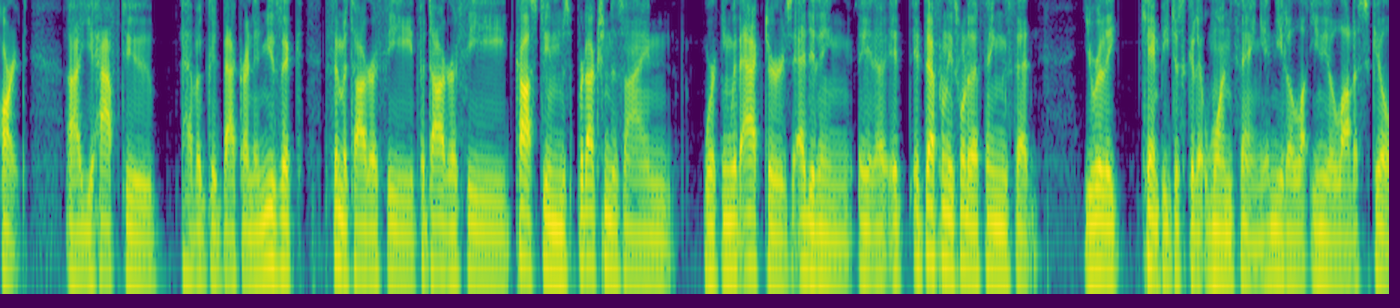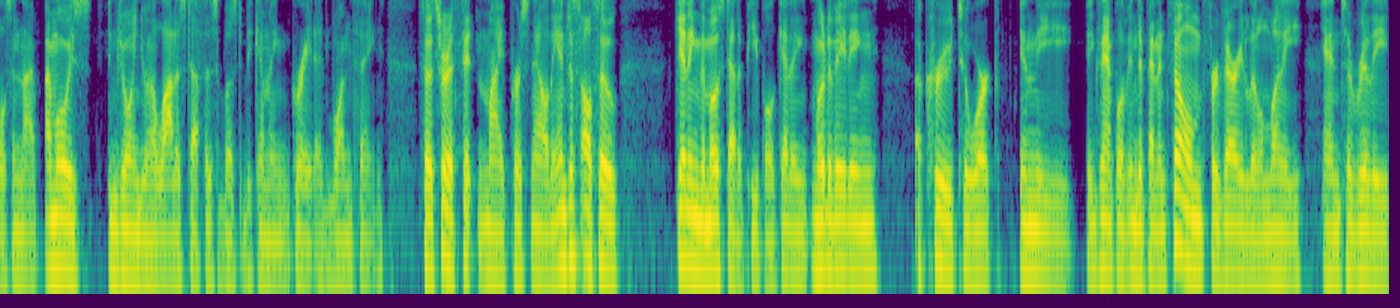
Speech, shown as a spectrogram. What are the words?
art. Uh, you have to have a good background in music, cinematography, photography, costumes, production design, working with actors, editing. You know, it, it definitely is one of the things that you really can't be just good at one thing. You need a lot. You need a lot of skills, and I, am always enjoying doing a lot of stuff as opposed to becoming great at one thing. So it sort of fit my personality, and just also getting the most out of people, getting motivating a crew to work in the example of independent film for very little money and to really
